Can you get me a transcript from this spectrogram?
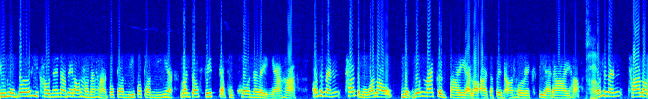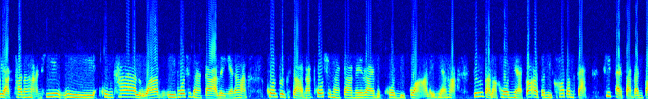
ยูทูบเบอร์ที่เขาแนะนำให้เราทานอาหารโปรแกรมนี้โปรแกรมนี้เนี่ยมันจะฟิตกับทุกคนอะไรอย่างเงี้ยค่ะ เพราะฉะนั้นถ้าสมมุติว่าเราหมกมุ่นมากเกินไปอะเราอาจจะเป็นอัลโทเร็กเซียได้ค่ะครับเพราะฉะนั้นถ้าเราอยากทานอาหารที่มีคุณค่าหรือว่ามีโภชนาการอะไรอย่างเงี้ยนะคะควรปรึกษานักโภชนาการในรายบุคคลดีกว่าอะไรเงี้ยค่ะ ซึ่งแต่ละคนเนี่ยก็อาจจะมีข้อจำกัด ที่แตกต่างกันไป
